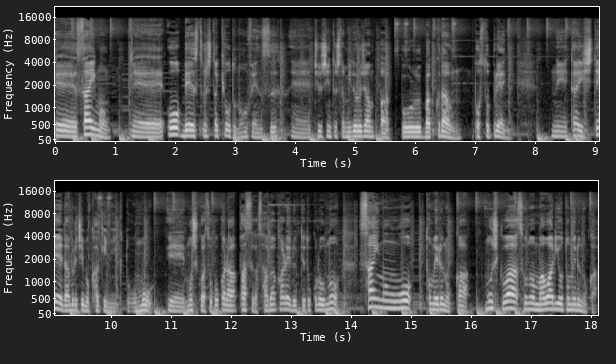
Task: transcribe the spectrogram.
えー、サイモンえー、をベースとした京都のオフェンス、えー、中心としたミドルジャンパー、ボールバックダウン、ポストプレーにに対してダブルチームをかけに行くと思う、えー、もしくはそこからパスがさばかれるってところのサイモンを止めるのかもしくはその周りを止めるのか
